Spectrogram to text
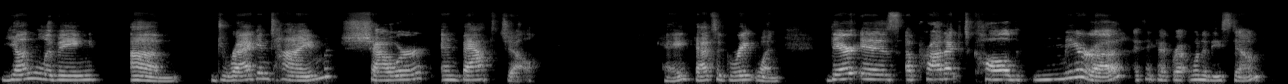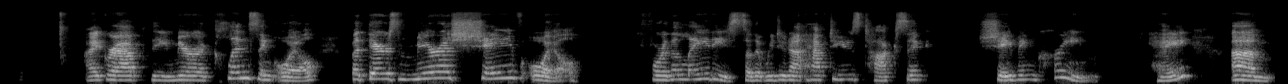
Young Living um, Dragon Time shower and bath gel. Okay, that's a great one. There is a product called Mirah. I think I brought one of these down. I grabbed the Mirah cleansing oil, but there's Mirah shave oil for the ladies so that we do not have to use toxic shaving cream. Okay, um,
